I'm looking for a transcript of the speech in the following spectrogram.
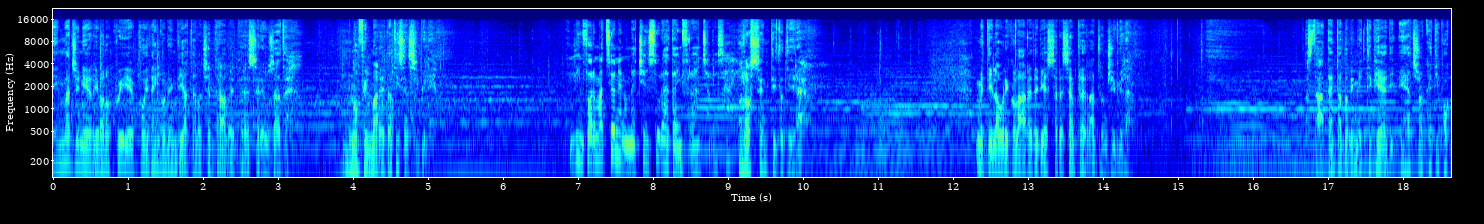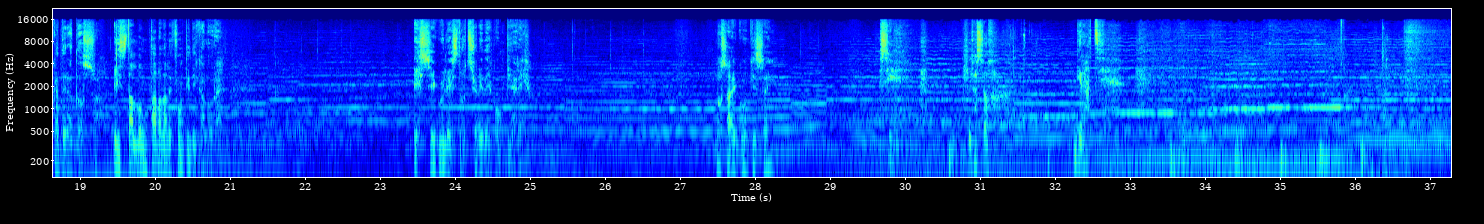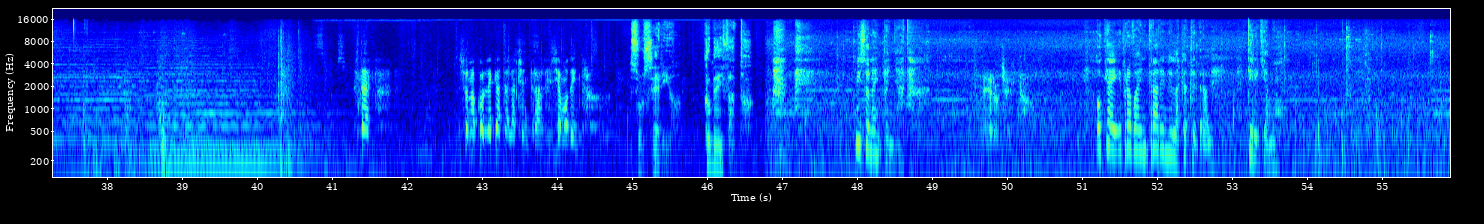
immagini arrivano qui e poi vengono inviate alla centrale per essere usate. Non filmare dati sensibili. L'informazione non è censurata in Francia, lo sai. L'ho sentito dire. Metti l'auricolare, devi essere sempre raggiungibile. Sta attenta a dove metti i piedi e a ciò che ti può cadere addosso. E sta lontana dalle fonti di calore. E segui le istruzioni dei pompieri. Lo sai con chi sei? Sì, lo so. Grazie. Steph, sono collegata alla centrale, siamo dentro. Sul serio? Come hai fatto? Mi sono impegnata. Ero certo. Ok, prova a entrare nella cattedrale. Ti richiamo.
